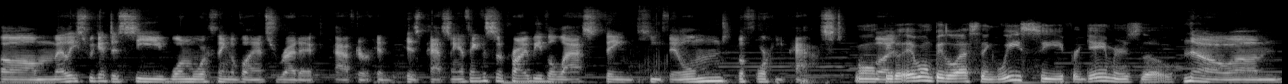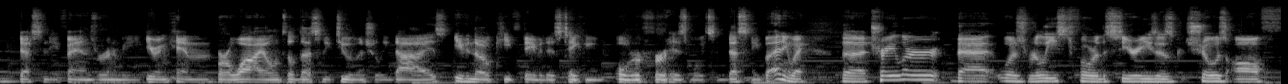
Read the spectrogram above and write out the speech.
um, at least we get to see one more thing of Lance Reddick after him his passing. I think this will probably be the last thing he filmed before he passed. Won't But- be the, it won't be the last thing we see for gamers though. No, um, Destiny fans were going to be hearing him for a while until Destiny 2 eventually dies, even though Keith David is taking over for his voice in Destiny. But anyway, the trailer that was released for the series is shows off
